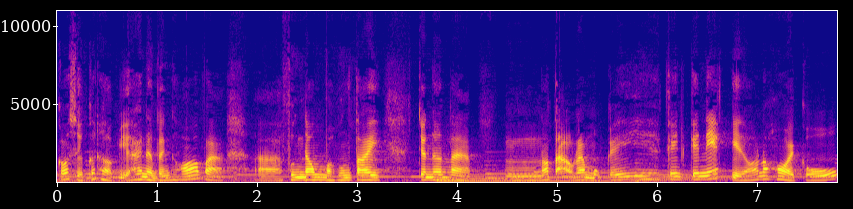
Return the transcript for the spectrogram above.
có sự kết hợp giữa hai nền văn hóa và uh, phương đông và phương tây. Cho nên là um, nó tạo ra một cái cái cái nét gì đó nó hồi cổ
